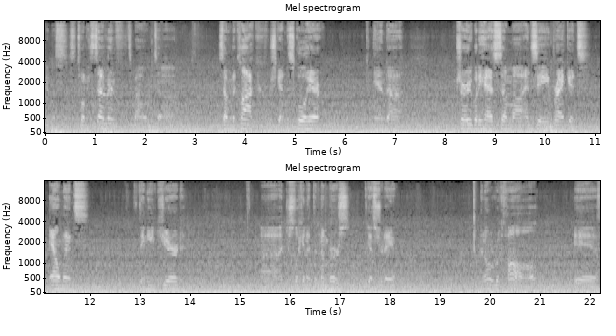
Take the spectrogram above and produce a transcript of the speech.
goodness, it's 27th. It's about uh, 7 o'clock. We're just getting to school here. And uh, I'm sure everybody has some uh, NCAA bracket ailments they need cured. Uh, just looking at the numbers yesterday, I don't recall if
